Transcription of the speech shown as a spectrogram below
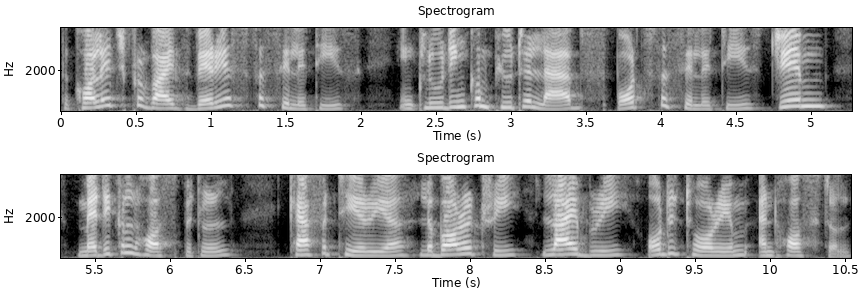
The college provides various facilities including computer labs, sports facilities, gym, medical hospital, cafeteria, laboratory, library, auditorium and hostel.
